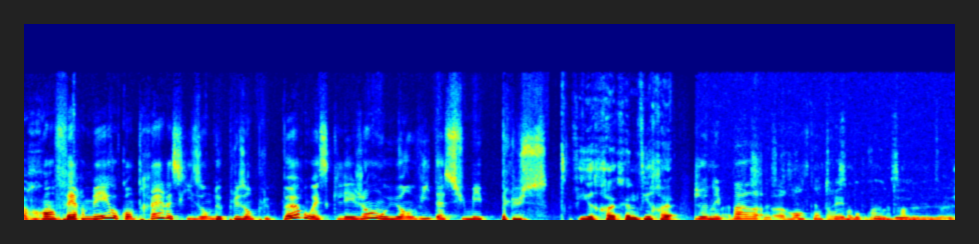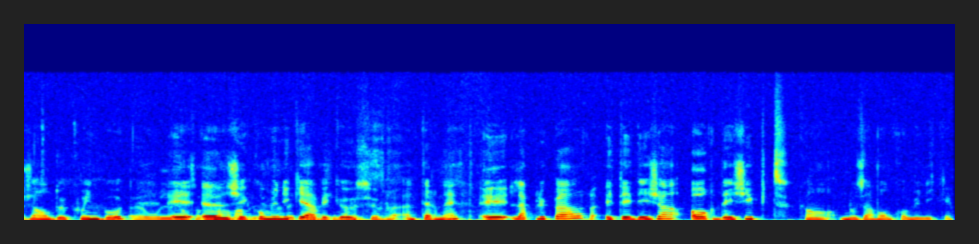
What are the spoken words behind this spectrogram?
renfermés? Au contraire Est-ce qu'ils ont de plus en plus peur ou est-ce que les gens ont eu envie d'assumer plus? Je n'ai pas rencontré beaucoup de gens de Queen Boat et euh, j'ai communiqué avec eux sur Internet. Et la plupart étaient déjà hors d'Égypte quand nous avons communiqué.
